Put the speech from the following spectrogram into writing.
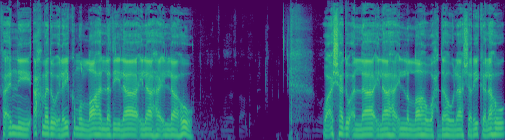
فإني أحمد إليكم الله الذي لا إله إلا هو وأشهد أن لا إله إلا الله وحده لا شريك له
